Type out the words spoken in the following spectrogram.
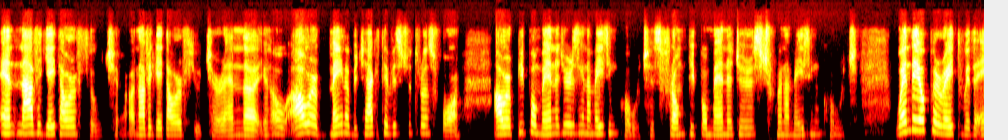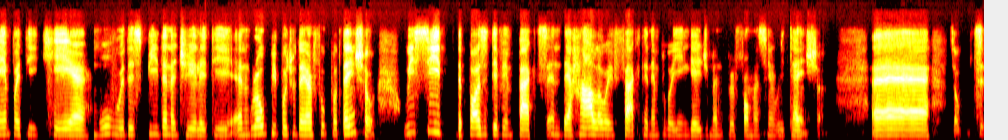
and navigate our future uh, navigate our future. And uh, you know our main objective is to transform our people managers in amazing coaches from people managers to an amazing coach. When they operate with empathy care move with speed and agility and grow people to their full potential we see the positive impacts and the halo effect in employee engagement performance and retention so it's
